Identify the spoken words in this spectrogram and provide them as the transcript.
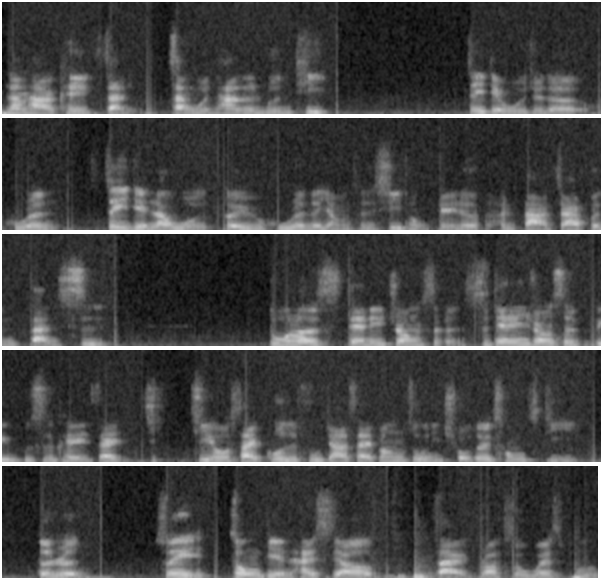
让他可以站站稳他的轮替，这一点我觉得湖人这一点让我对于湖人的养成系统给了很大加分，但是多了 Stanley Johnson，Stanley Johnson 并不是可以在季季后赛或者附加赛帮助你球队冲击的人。所以重点还是要在 Russell Westbrook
